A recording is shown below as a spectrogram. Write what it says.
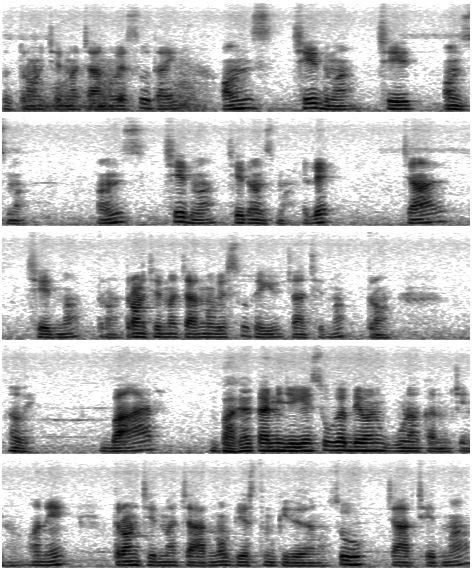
તો ત્રણ છેદમાં ચારનો વ્યસ્ત શું થાય? અંશ છેદમાં છેદ અંશમાં. અંશ છેદમાં છેદ અંશમાં. એટલે ચાર છેદમાં ત્રણ. ત્રણ છેદમાં ચારનો વ્યસ્ત શું થઈ ગયું? ચાર છેદમાં ત્રણ. હવે, બાર ભાગાકારની જગ્યાએ શું કરી દેવાનું? ગુણાકારનું ચિહ્ન. અને ત્રણ છેદમાં ચારનો વ્યસ્ત મૂકી દેવાનો. શું? ચાર છેદમાં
